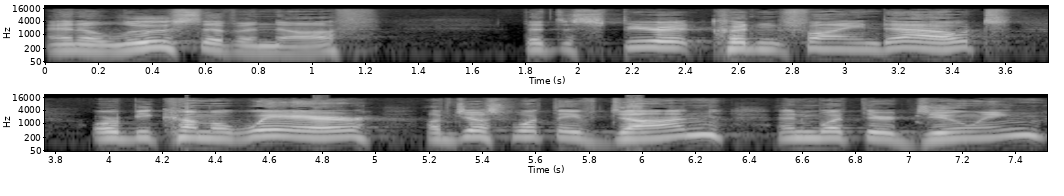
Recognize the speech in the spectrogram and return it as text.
and elusive enough that the Spirit couldn't find out or become aware of just what they've done and what they're doing.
